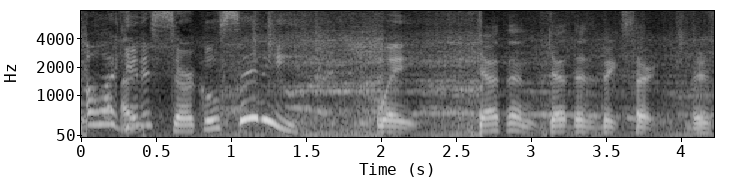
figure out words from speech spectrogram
Oh, I get it. Circle City. Wait. Dothan, Do- there's a big circle. There's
